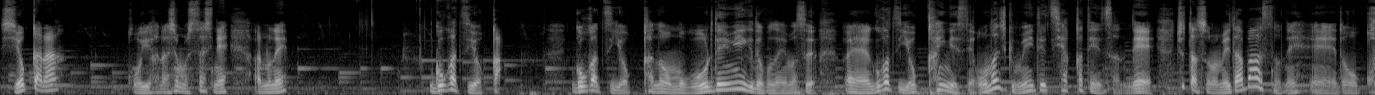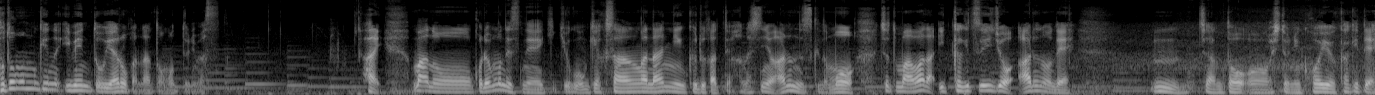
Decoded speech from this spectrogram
しよっかな。こういう話もしたしね、あのね、5月4日、5月4日のもうゴールデンウィークでございます。えー、5月4日にですね、同じく名鉄百貨店さんで、ちょっとそのメタバースのね、えっ、ー、と、子供向けのイベントをやろうかなと思っております。はい。まあ、あのこれもですね、結局お客さんが何人来るかっていう話にはあるんですけども、ちょっとまあまだ1ヶ月以上あるので、うん、ちゃんと人に声をかけて、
